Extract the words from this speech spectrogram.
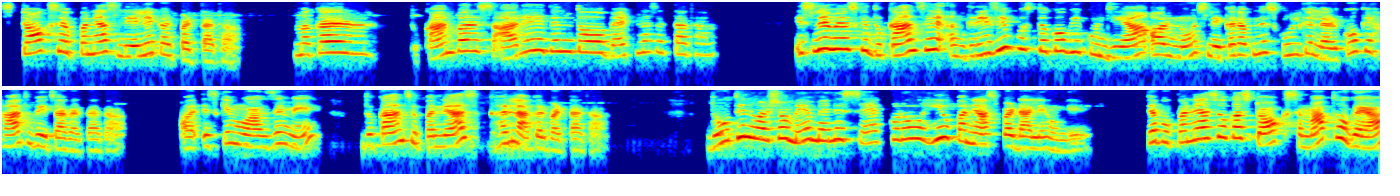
स्टॉक से उपन्यास ले लेकर पढ़ता था, मगर दुकान पर सारे दिन तो बैठ न सकता था। इसलिए मैं उसकी दुकान से अंग्रेज़ी पुस्तकों की कुंजियाँ और नोट्स लेकर अपने स्कूल के लड़कों के हाथ बेचा करता था और इसके मुआवजे में दुकान से उपन्यास घर लाकर पढ़ता था। दो तीन वर्षों में मैंने सैकड़ों ही उपन्यास पढ़ डाले होंगे। जब उपन्यासों का स्टॉक समाप्त हो गया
